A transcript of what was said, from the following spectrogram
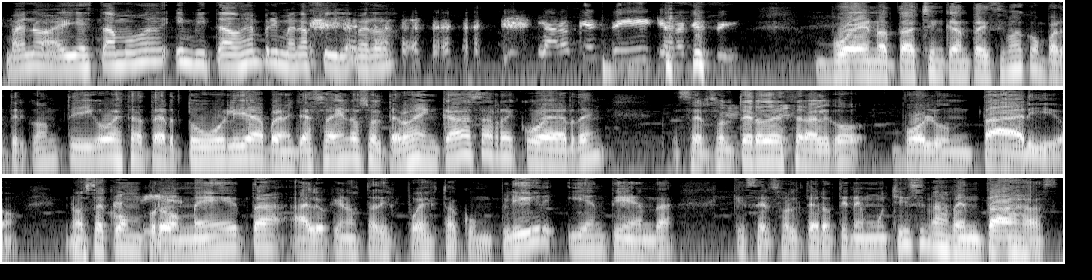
Bueno, ahí estamos invitados en primera fila, ¿verdad? Claro que sí, claro que sí. Bueno, Tachi, encantadísimo de compartir contigo esta tertulia. Bueno, ya saben, los solteros en casa, recuerden, ser soltero debe ser algo voluntario. No se comprometa a algo que no está dispuesto a cumplir y entienda que ser soltero tiene muchísimas ventajas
